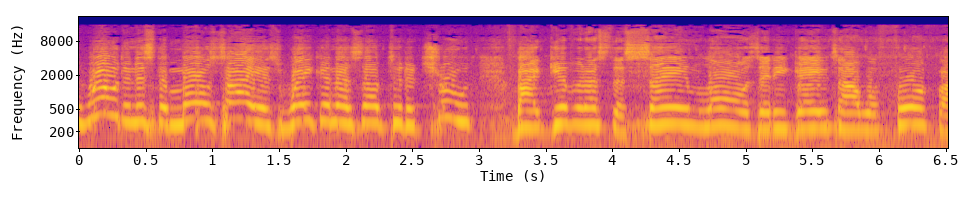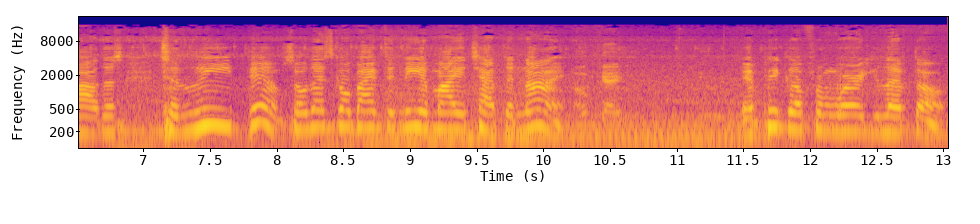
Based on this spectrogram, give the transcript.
wilderness, the Most High is waking us up to the truth by giving us the same laws that He gave to our forefathers to lead them. So let's go back to Nehemiah chapter 9 Okay. and pick up from where you left off.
